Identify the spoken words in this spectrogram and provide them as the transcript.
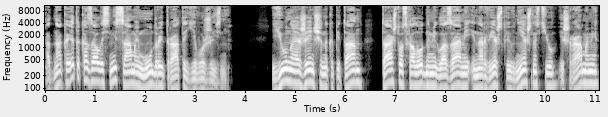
Однако это казалось не самой мудрой тратой его жизни. Юная женщина-капитан, та, что с холодными глазами и норвежской внешностью, и шрамами,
